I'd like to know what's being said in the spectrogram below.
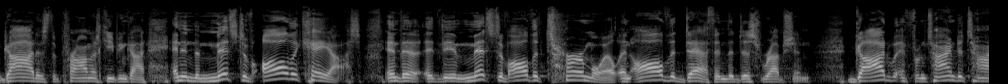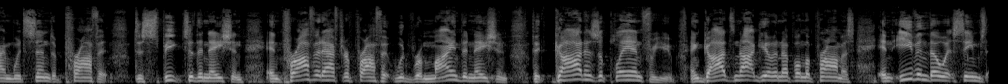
God is the promise keeping God. And in the midst of all the chaos, in the, in the midst of all the turmoil and all the death and the disruption, God from time to time would send a prophet to speak to the nation. And prophet after prophet would remind the nation that God has a plan for you and God's not giving up on the promise. And even though it seems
